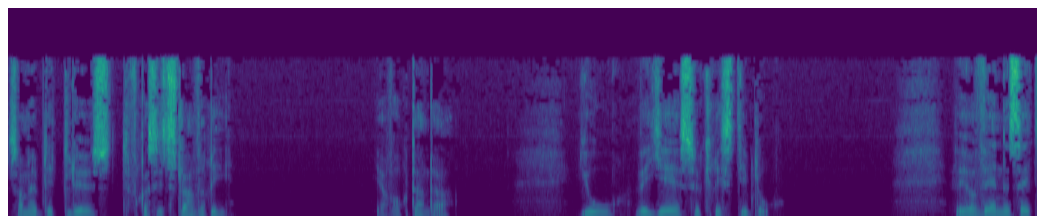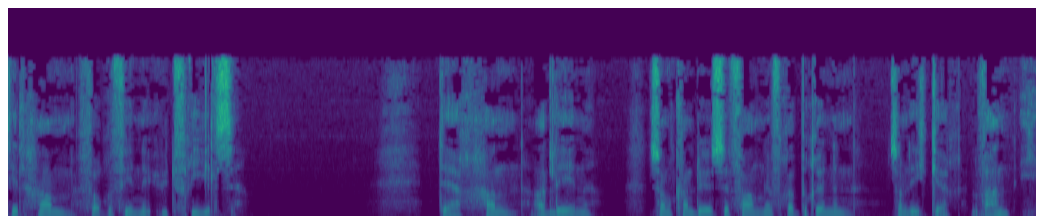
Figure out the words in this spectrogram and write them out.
som er blitt løst fra sitt slaveri. Ja, hvordan da? Jo, ved Jesu Kristi blod. Ved å vende seg til ham for å finne utfrielse. Det er han alene som kan løse fanger fra brønnen som det ikke er vann i.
